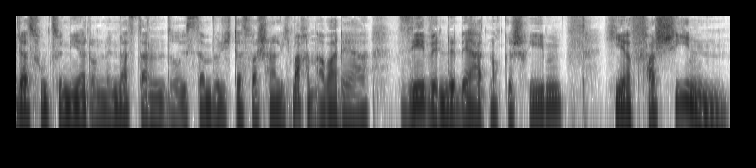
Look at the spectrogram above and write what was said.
das funktioniert. Und wenn das dann so ist, dann würde ich das wahrscheinlich machen. Aber der Seewinde, der hat noch geschrieben, hier Faschinen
